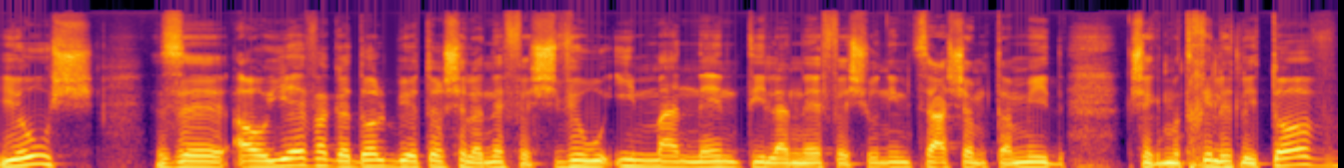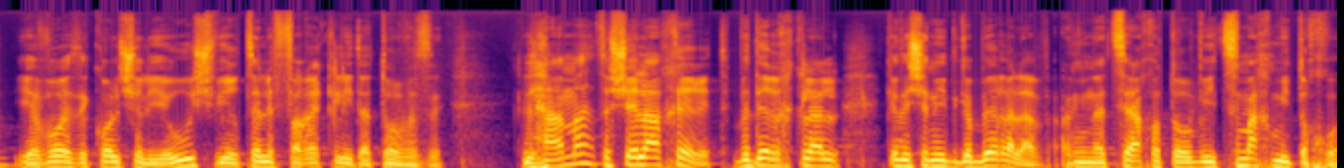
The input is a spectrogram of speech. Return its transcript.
ייאוש זה האויב הגדול ביותר של הנפש, והוא אימננטי לנפש, הוא נמצא שם תמיד. כשמתחיל לי טוב, יבוא איזה קול של ייאוש וירצה לפרק לי את הטוב הזה. למה? זו שאלה אחרת. בדרך כלל, כדי שאני אתגבר עליו, אני אנצח אותו ויצמח מתוכו.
